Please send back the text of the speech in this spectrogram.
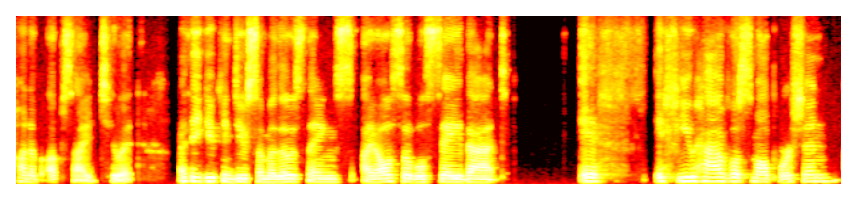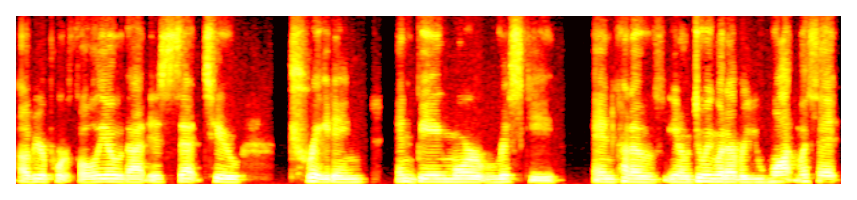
ton of upside to it. I think you can do some of those things. I also will say that if if you have a small portion of your portfolio that is set to trading and being more risky and kind of you know doing whatever you want with it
